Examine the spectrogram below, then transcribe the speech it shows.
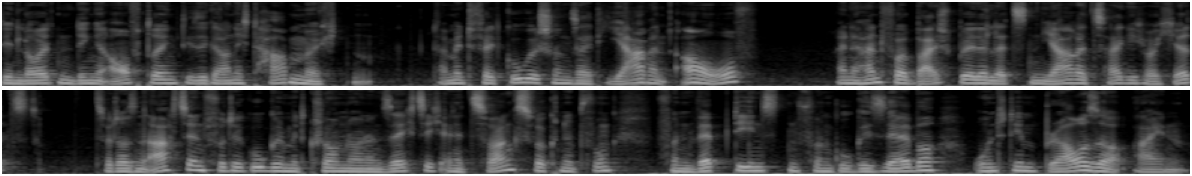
den Leuten Dinge aufdrängt, die sie gar nicht haben möchten. Damit fällt Google schon seit Jahren auf. Eine Handvoll Beispiele der letzten Jahre zeige ich euch jetzt. 2018 führte Google mit Chrome 69 eine Zwangsverknüpfung von Webdiensten von Google selber und dem Browser ein.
